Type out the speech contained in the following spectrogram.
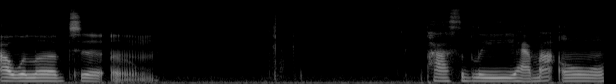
I would love to um possibly have my own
